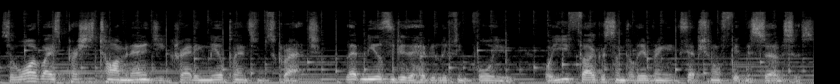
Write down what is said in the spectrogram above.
So why waste precious time and energy creating meal plans from scratch? Let Mealsy do the heavy lifting for you, or you focus on delivering exceptional fitness services.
